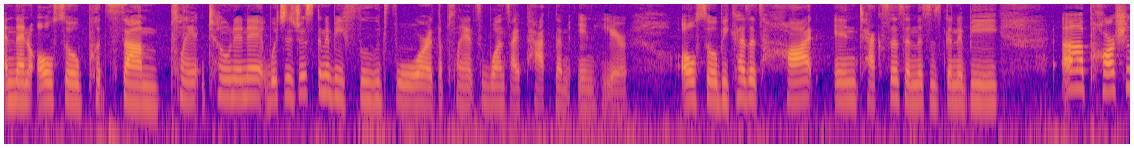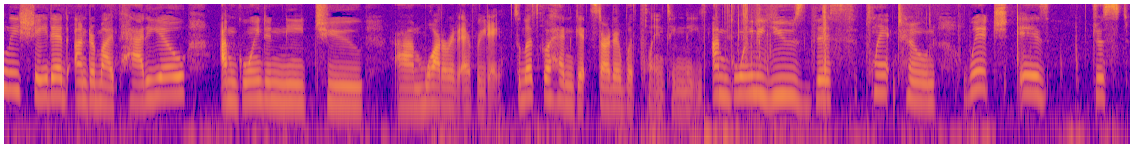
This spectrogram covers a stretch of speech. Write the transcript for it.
and then also put some plant tone in it, which is just gonna be food for the plants once I pack them in here. Also, because it's hot in Texas and this is gonna be uh, partially shaded under my patio, I'm going to need to um, water it every day. So let's go ahead and get started with planting these. I'm going to use this plant tone, which is just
